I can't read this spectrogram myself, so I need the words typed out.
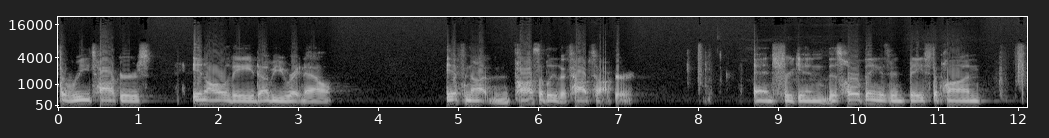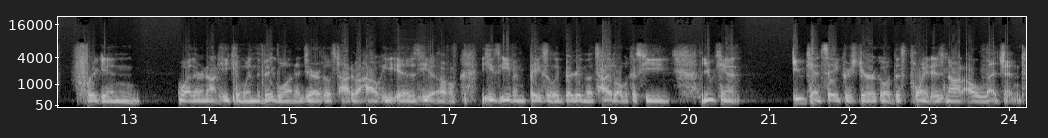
three talkers in all of AEW right now, if not possibly the top talker. And freaking, this whole thing has been based upon freaking whether or not he can win the big one. And Jericho's talked about how he is he uh, he's even basically bigger than the title because he you can't you can't say Chris Jericho at this point is not a legend.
